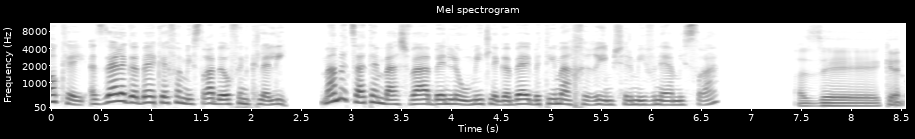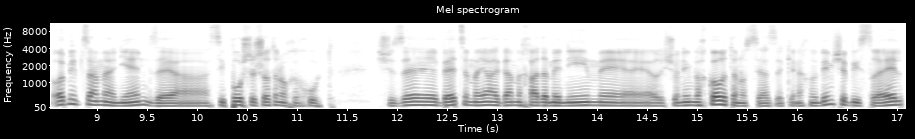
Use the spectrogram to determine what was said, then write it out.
אוקיי, אז זה לגבי היקף המשרה באופן כללי. מה מצאתם בהשוואה הבינלאומית לגבי ההיבטים האחרים של מבנה המשרה? אז אה, כן, עוד ממצא מעניין זה הסיפור של שעות הנוכחות, שזה בעצם היה גם אחד המניעים אה, הראשונים לחקור את הנושא הזה, כי אנחנו יודעים שבישראל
